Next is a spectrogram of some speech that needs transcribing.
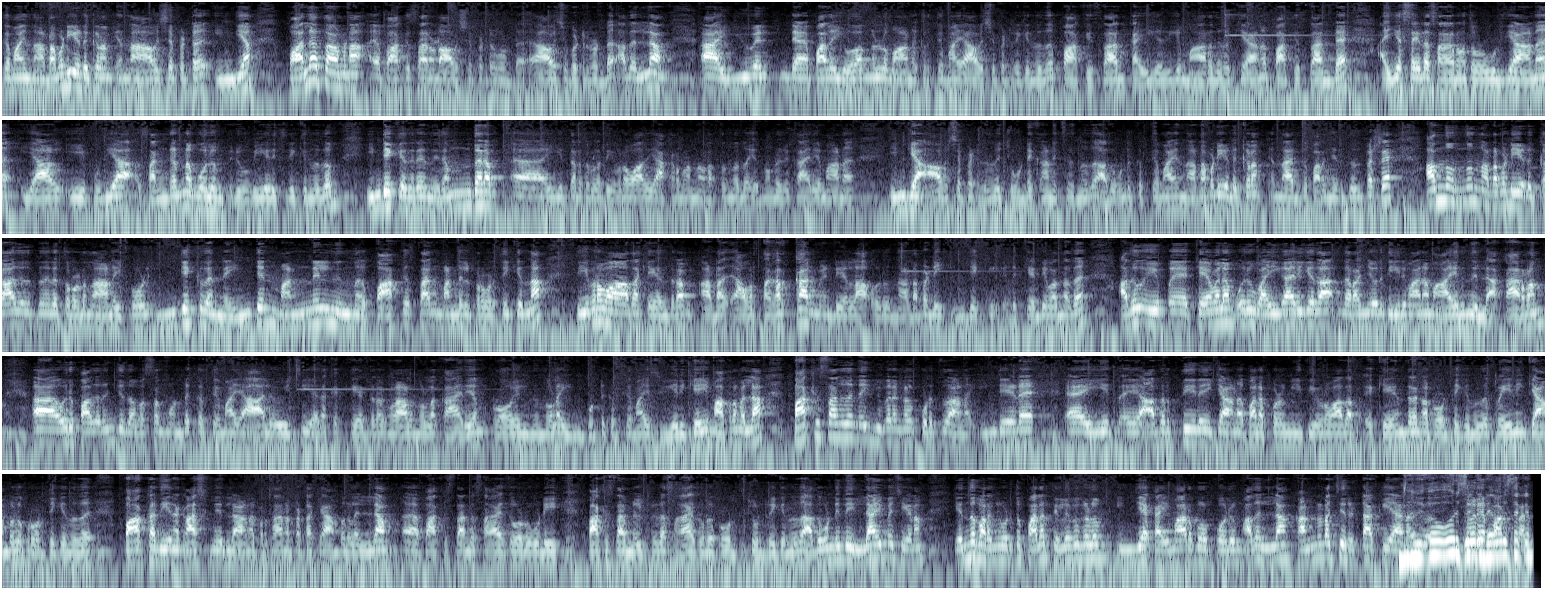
കൃത്യമായി നടപടിയെടുക്കണം എന്ന് ആവശ്യപ്പെട്ട് ഇന്ത്യ പല തവണ പാകിസ്ഥാനോട് ആവശ്യപ്പെട്ടുകൊണ്ട് ആവശ്യപ്പെട്ടിട്ടുണ്ട്. അതെല്ലാം യു എന്റെ പല യോഗങ്ങളിലുമാണ് കൃത്യമായി ആവശ്യപ്പെട്ടിരിക്കുന്നത്. പാകിസ്ഥാൻ കൈകഴുകി മാറി നിൽക്കുകയാണ്. പാകിസ്ഥാന്റെ ഐ എസ് ഐയുടെ സഹകരണത്തോടുകൂടിയാണ് ഇയാൾ ഈ പുതിയ സംഘടന പോലും രൂപീകരിച്ചിരിക്കുന്നതും. ഇന്ത്യക്കെതിരെ നിരന്തരം ഇത്തരത്തിലുള്ള തീവ്രവാദി ആക്രമണം നടത്തുന്നത് എന്നുള്ളൊരു കാര്യമാണ് ഇന്ത്യ ആവശ്യപ്പെട്ടിരുന്നത് ചൂണ്ടിക്കാണിച്ചിരുന്നത്. അതുകൊണ്ട് കൃത്യമായ നടപടിയെടുക്കണം എന്നായിരുന്നു പറഞ്ഞിരുന്നത്. പക്ഷേ അന്നൊന്നും നടപടിയെടുക്കാതിരുന്നതിനെ തുടർന്നാണ് ഇപ്പോൾ ഇന്ത്യയ്ക്ക് തന്നെ ഇന്ത്യൻ മണ്ണിൽ നിന്ന് പാകിസ്ഥാൻ മണ്ണിൽ പ്രവർത്തിക്കുന്ന തീവ്രവാദ കേന്ദ്രം അട അവർ തകർക്കാൻ വേണ്ടിയുള്ള ഒരു നടപടി ഇന്ത്യയ്ക്ക് എടുക്കേണ്ടി വന്നത്. അത് കേവലം ഒരു വൈകാരികത നിറഞ്ഞൊരു തീരുമാനമായിരുന്നില്ല. കാരണം ഒരു പതിനഞ്ച് ദിവസം കൊണ്ട് കൃത്യമായി ആലോചിച്ച് ഏതൊക്കെ കേന്ദ്രങ്ങളാണെന്നുള്ള കാര്യം റോയിൽ നിന്നുള്ള ഇൻപുട്ട് കൃത്യമായി സ്വീകരിക്കുകയും മാത്രമല്ല പാകിസ്ഥാന് തന്നെ ഈ വിവരങ്ങൾ കൊടുത്തതാണ്. ഇന്ത്യയുടെ ഈ അതിർത്തിയിലേക്കാണ് പലപ്പോഴും ഈ തീവ്രവാദ കേന്ദ്രങ്ങൾ പ്രവർത്തിക്കുന്നത് ട്രെയിനിങ് ക്യാമ്പുകൾ പ്രവർത്തിക്കുന്നത്. പാക് അധീന കാശ്മീരിലാണ് പ്രധാനപ്പെട്ട ക്യാമ്പുകളെല്ലാം പാകിസ്ഥാന്റെ സഹായത്തോടുകൂടി പാകിസ്ഥാൻ മിലിറ്ററിയുടെ സഹായത്തോടെ പ്രവർത്തിച്ചുകൊണ്ടിരിക്കുന്നത്. അതുകൊണ്ട് ഇത് ഇല്ലായ്മ ചെയ്യണം എന്ന് പറഞ്ഞു കൊടുത്ത് പല തെളിവുകളും ഇന്ത്യ കൈമാറുമ്പോൾ പോലും അതെല്ലാം കണ്ണടച്ചിരുട്ടാക്കിയാണ് ഒരു ഇതുവരെ സെക്കൻഡ് ഒരു പാകിസ്ഥാൻ സെക്കൻഡ്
